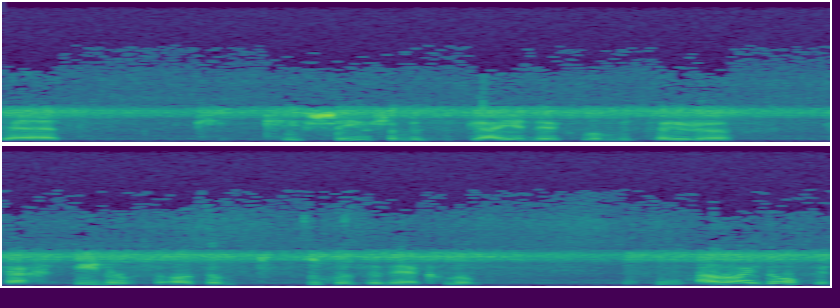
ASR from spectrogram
that כשם שמזגאי עיני כלום בתרא, כך עיניו של אדם פתוחות עיני כלום. Our eyes open.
